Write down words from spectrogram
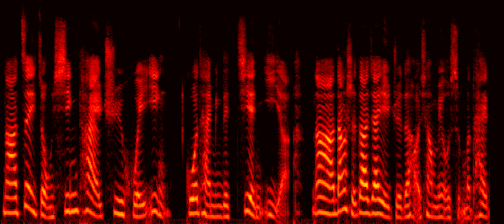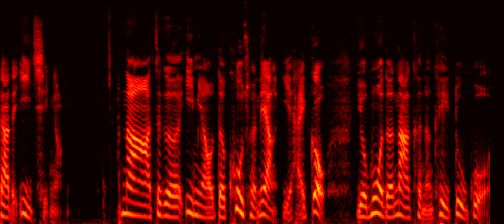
那这种心态去回应郭台铭的建议啊，那当时大家也觉得好像没有什么太大的疫情啊。那这个疫苗的库存量也还够，有莫德纳可能可以度过。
